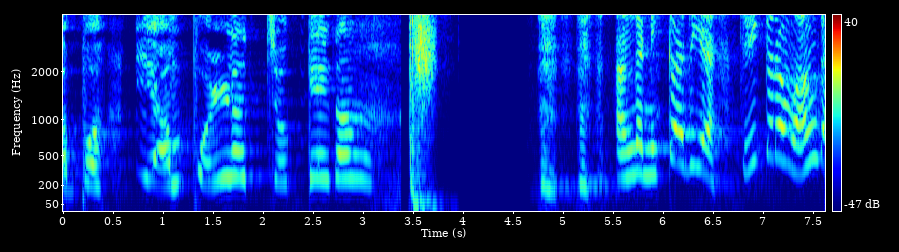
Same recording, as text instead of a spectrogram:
அப்போ என் புள்ள சுக்கேதா? அங்க நிக்காதீய சீக்கிரம் வாங்க.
